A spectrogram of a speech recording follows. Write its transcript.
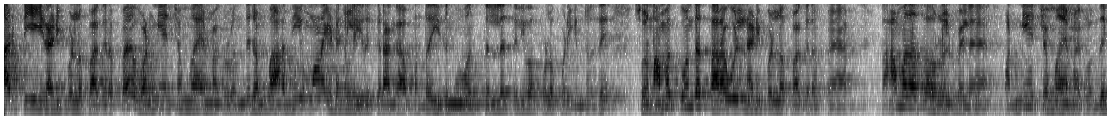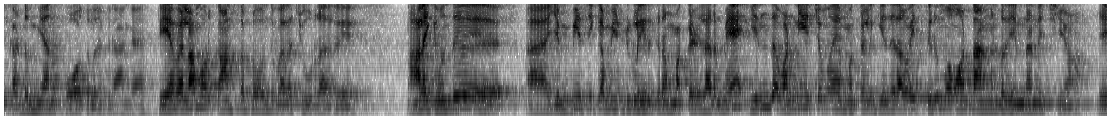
ஆர்டிஐயின் அடிப்படையில் பார்க்குறப்ப வன்னிய சமுதாய மக்கள் வந்து ரொம்ப அதிகமான இடங்களில் இருக்கிறாங்க அப்படின்றது இது மூலம் தெல்ல தெளிவாக புலப்படுகின்றது. ஸோ நமக்கு வந்த தரவுகளின் அடிப்படையில் பார்க்குறப்ப ராமதாஸ் அவர்கள் மேலே வன்னிய சமுதாய மக்கள் வந்து கடுமையான கோபத்தில் இருக்கிறாங்க. தேவையில்லாமல் ஒரு கான்செப்டை வந்து விதைச்சி விட்றாரு. நாளைக்கு வந்து எம்பிசி கம்யூனிட்டிக்குள்ளே இருக்கிற மக்கள் எல்லாருமே இந்த வன்னிய சமுதாய மக்களுக்கு எதிராகவே திரும்ப மாட்டாங்கன்றது என்ன நிச்சயம்? ஏ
